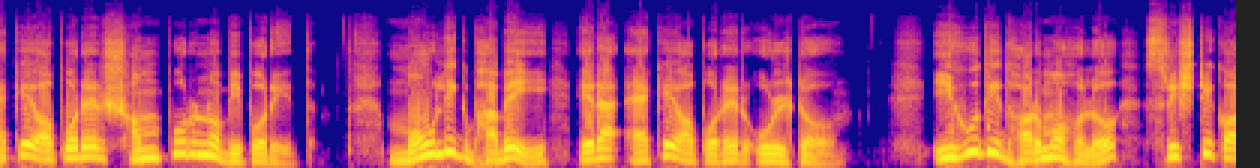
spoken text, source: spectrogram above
একে অপরের সম্পূর্ণ বিপরীত। মৌলিকভাবেই এরা একে অপরের উল্টো। ইহুদি ধর্ম হল সৃষ্টিকর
